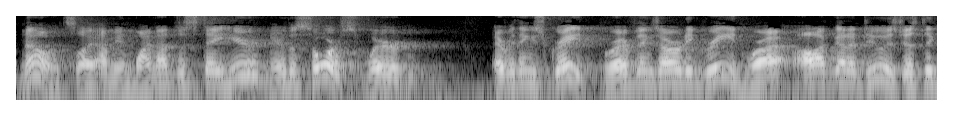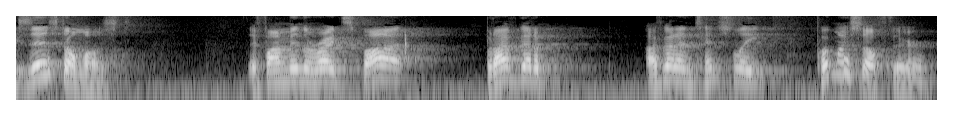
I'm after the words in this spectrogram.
No, it's like, I mean, why not just stay here near the source where everything's great, where everything's already green, where I, all I've got to do is just exist almost. If I'm in the right spot, but I've got to, I've got to intentionally put myself there.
